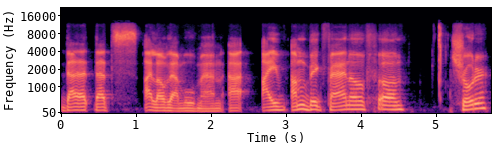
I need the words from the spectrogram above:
That that's I love that move, man. I I I'm a big fan of um Schroeder.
